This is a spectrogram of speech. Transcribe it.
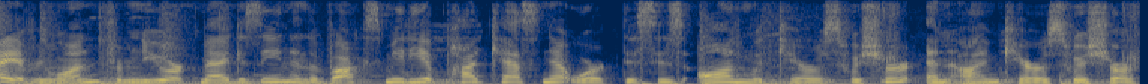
Hi, everyone, from New York Magazine and the Vox Media Podcast Network. This is On with Kara Swisher, and I'm Kara Swisher.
